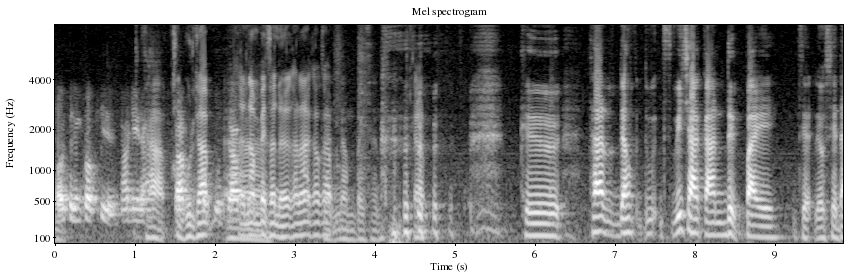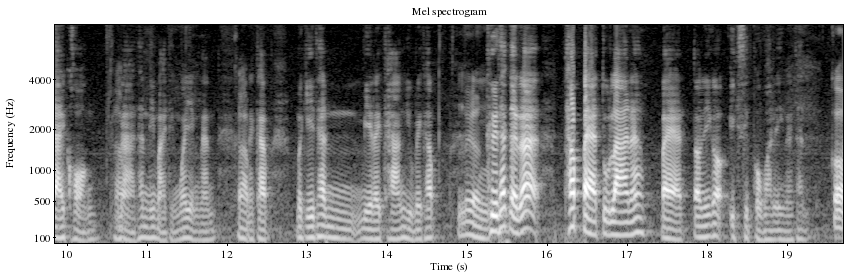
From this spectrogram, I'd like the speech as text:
ขอแสดงความคิดเห็นเท่านี้นะครับ ขอบคุณครับขอบคุณครับจะนำไปเสนอคณะเขาครับจะนำไปเสนอครับ คือถ้าวิชาการดึกไปเสียเดี๋ยวเสียดายของครับ นะท่านนี้หมายถึงว่าอย่างนั้นครับนะครับ เมื่อกี้ท่านมีอะไรค้างอยู่ไหมครับ เรื่อง คือถ้าเกิดว่าถ้า 8 ตุลานะ 8 ตอนนี้ก็อีก 10 กว่าวันเองนะท่าน ก็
